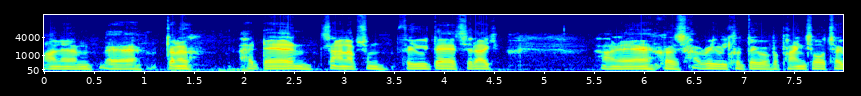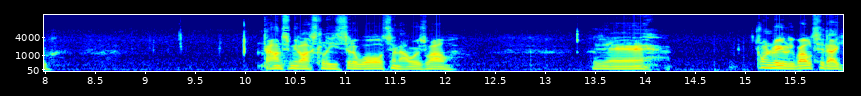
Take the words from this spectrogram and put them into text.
and I'm um, uh, gonna head there and sign up some food there today and because uh, I really could do with a pint or two down to my last litre of the water now as well uh, gone really well today.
